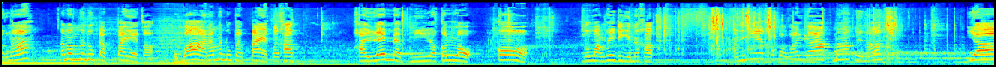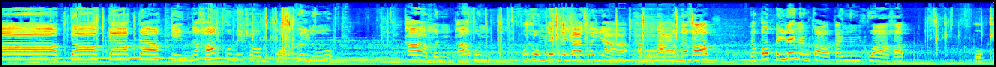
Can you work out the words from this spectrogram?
กๆนะถ้ามันมันดูแปลกๆอะ ผมว่านะมันดูแปลกๆเลยครับ ใครเล่นแบบนี้แล้วก็หลอกก็ระวังให้ดีนะครับ อันนี้เขาบอกว่ายากมากเลยนะยากยากยากยากจริงนะครับ คุณผู้ชมบอกให้รู้ ถ้ามันถ้าคุณผู้ชมเล่นไม่ได้ก็อย่าทำตามนะครับ แล้วก็ไปเล่นอันต่อกันดีกว่าครับ โอเค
